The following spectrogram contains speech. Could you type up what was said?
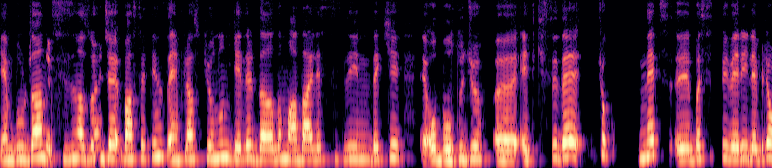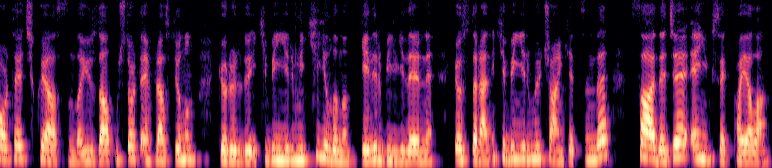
Yani, buradan Şimdi sizin az önce bahsettiğiniz enflasyonun gelir dağılımı adaletsizliğindeki, eee, o bozucu, eee, etkisi de çok net, eee, basit bir veriyle bile ortaya çıkıyor aslında. %64 enflasyonun görüldüğü 2022 yılının gelir bilgilerini gösteren 2023 anketinde sadece en yüksek pay alan,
